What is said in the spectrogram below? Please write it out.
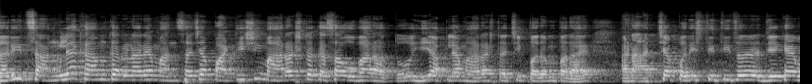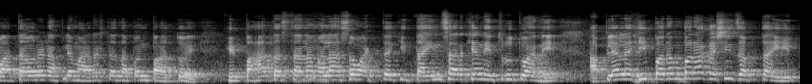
तरी चांगल्या काम करणाऱ्या माणसाच्या पाठीशी महाराष्ट्र कसा उभा राहतो ही आपल्या महाराष्ट्राची परंपरा आहे. आणि आजच्या परिस्थितीचं जे काय वातावरण आपल्या महाराष्ट्रात आपण पाहतोय हे पाहत असताना मला असं वाटतं की ताईंसारख्या नेतृत्वाने आपल्याला ही परंपरा कशी जपता येईल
